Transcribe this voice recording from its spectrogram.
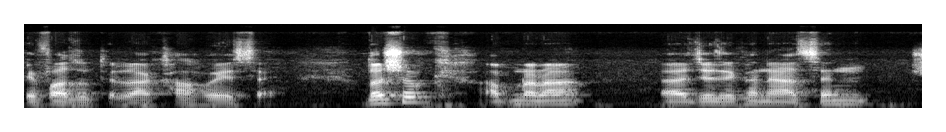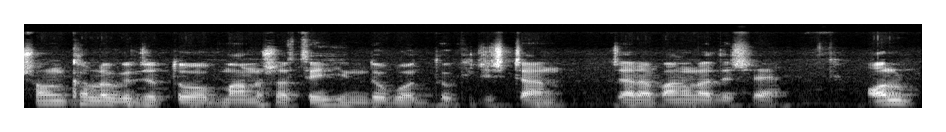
হেফাজতে রাখা হয়েছে। দর্শক আপনারা যে যেখানে আছেন সংখ্যালঘু যত মানুষ আছে হিন্দু বৌদ্ধ খ্রিস্টান যারা বাংলাদেশে অল্প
